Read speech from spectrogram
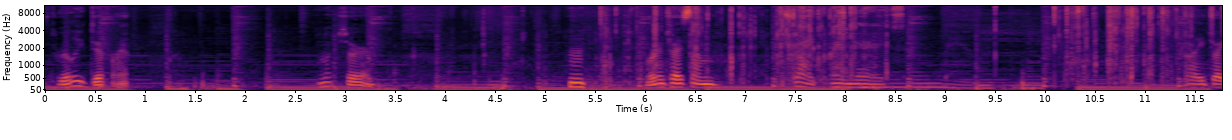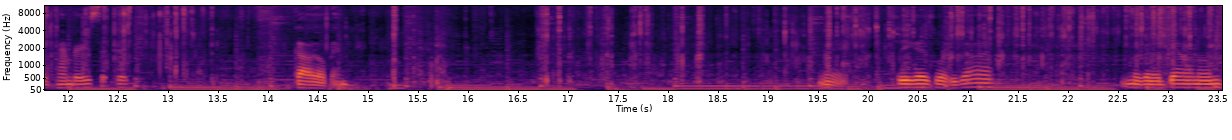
It's really different. I'm not sure. Hmm. We're gonna try some dried cranberries. I like dried cranberries, they're good. Got it open. Alright, show you guys what we got. And we're gonna down them.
